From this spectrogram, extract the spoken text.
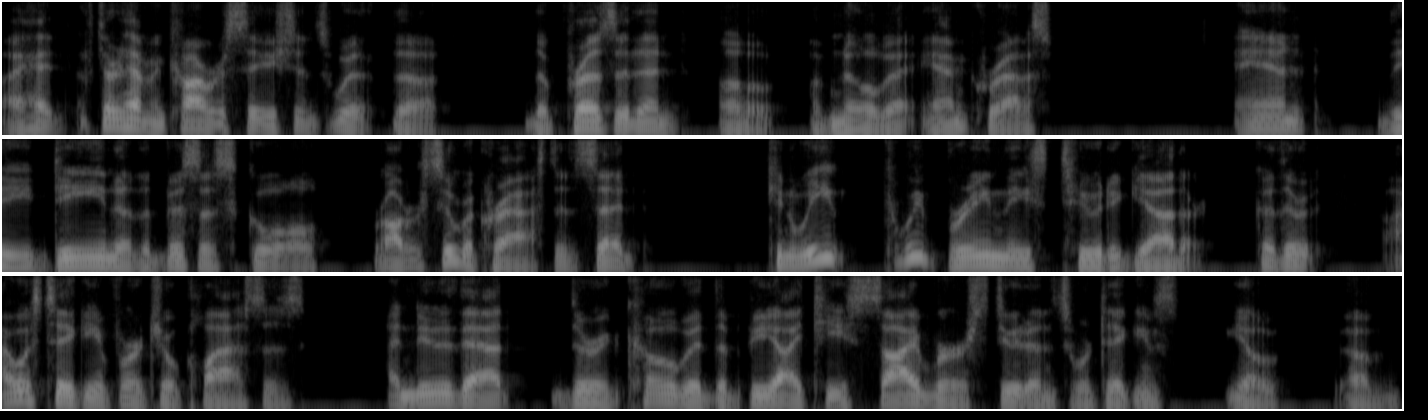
I had started having conversations with the the president of, of Nova Anne Kress and the dean of the business school, Robert Sumichrast, and said, "Can we can we bring these two together? Because I was taking virtual classes. I knew that during COVID, the BIT cyber students were taking you know um,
